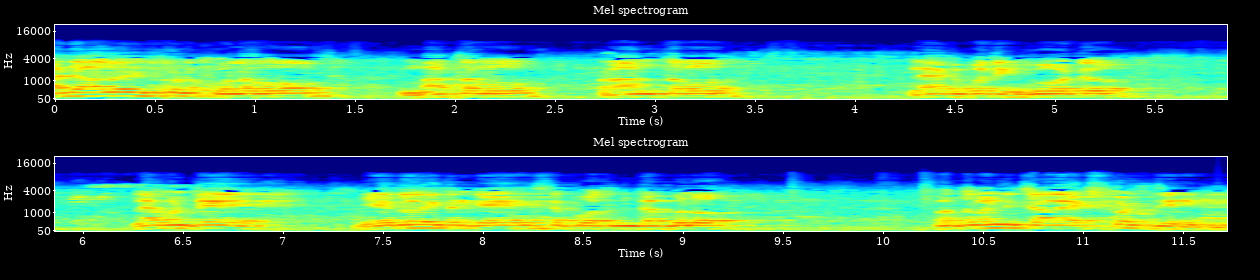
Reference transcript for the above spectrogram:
అది ఆలోచించుకున్న కులమో మతమో ప్రాంతమో లేకపోతే ఇంకోటో లేకుంటే ఏదో ఇతనికి వేసేస్తే పోతుంది డబ్బులో కొంతమంది చాలా ఎక్స్పర్ట్స్ దీనికి.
